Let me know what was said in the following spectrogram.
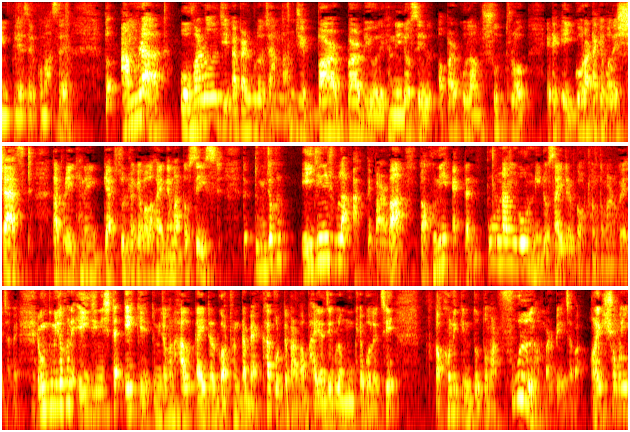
নিউক্লিয়াস এরকম আছে। তো আমরা ওভারঅল যে ব্যাপারগুলো জানলাম, যে বার্ব বার্বিউল এখানে নিডোসিল অপারকুলাম সূত্র এটা এই গোড়াটাকে বলে শ্যাফট তারপরে এখানে ক্যাপসুলটাকে বলা হয় নেমাটোসিস্ট। তুমি যখন এই জিনিসগুলো আঁকতে পারবা, তখনই একটা পূর্ণাঙ্গ নিডোসাইটের গঠন তোমার হয়ে যাবে। এবং তুমি যখন এই জিনিসটা এঁকে, তুমি যখন হালকা এটার গঠনটা ব্যাখ্যা করতে পারবা, ভাইয়া যেগুলো মুখে বলেছি তখনই কিন্তু তোমার ফুল নাম্বার পেয়ে যাবা। অনেক সময়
